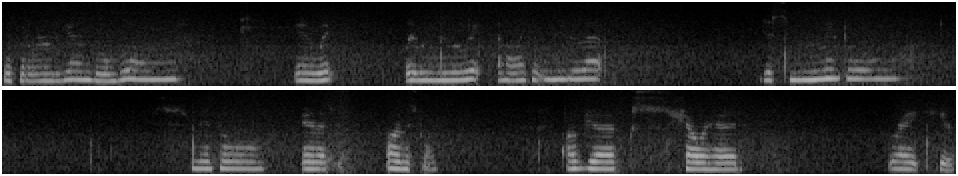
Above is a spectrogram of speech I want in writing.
Flip it around again. Boom, boom. And wait. Wait, wait, wait, wait. I don't like it when you do that. Dismantle. Dismantle. And that's good. Oh, I missed one. Objects. Shower head right here.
